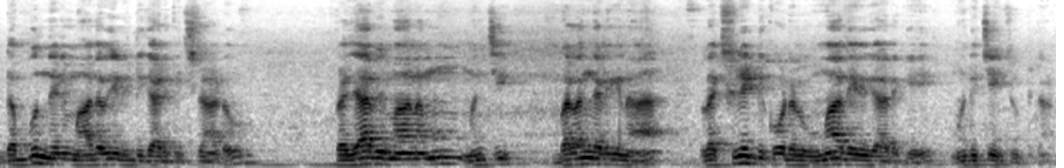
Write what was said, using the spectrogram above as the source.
డబ్బుందని మాధవిరెడ్డి గారికి ఇచ్చినాడు. ప్రజాభిమానము మంచి బలం కలిగిన లక్ష్మిరెడ్డి కోడలు ఉమాదేవి గారికి మొండి చేయి చూపినాడు.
